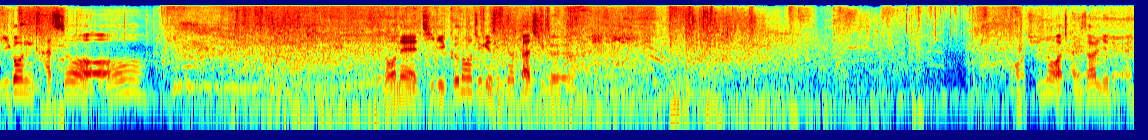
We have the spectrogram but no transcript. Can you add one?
이건 갔어. 너네 딜이 끊어지게 생겼다 지금. 어 힐러가 잘 살리네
